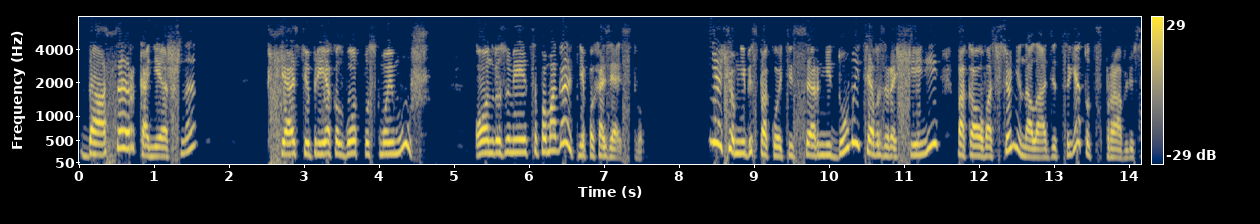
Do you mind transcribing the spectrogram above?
"Да, сэр, конечно". К счастью, приехал в отпуск мой муж. Он, разумеется, помогает мне по хозяйству. Ни о чем не беспокойтесь, сэр, не думайте о возвращении, пока у вас все не наладится. Я тут справлюсь.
